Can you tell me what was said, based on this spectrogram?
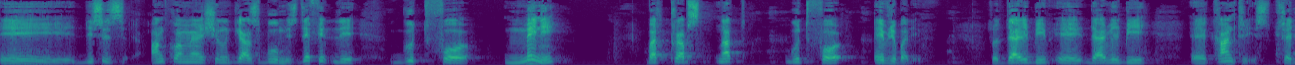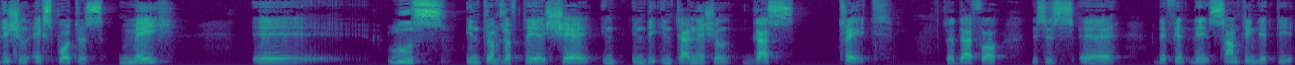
uh, this is unconventional gas boom is definitely good for many, but perhaps not good for everybody. So there will be, uh, there will be uh, countries, traditional exporters may uh, lose in terms of their share in, in the international gas trade. So therefore, this is uh, definitely something that the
